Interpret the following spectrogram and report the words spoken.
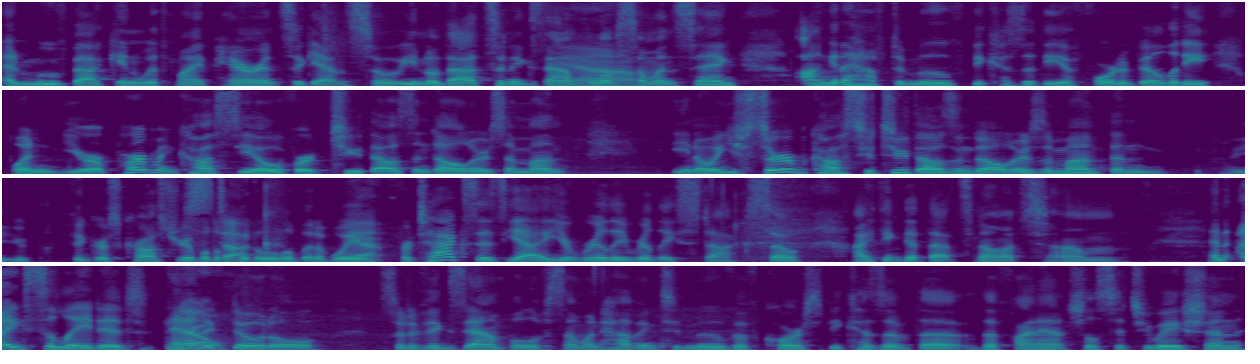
and move back in with my parents again. So, you know, that's an example yeah. of someone saying, I'm going to have to move because of the affordability. When your apartment costs you over $2,000 a month you know, your CERB costs you two thousand dollars a month, and you fingers crossed you're able stuck. to put a little bit of weight yeah. for taxes. Yeah, you're really really stuck. So I think that that's not um, an isolated no. anecdotal sort of example of someone having to move, of course, because of the the financial situation.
